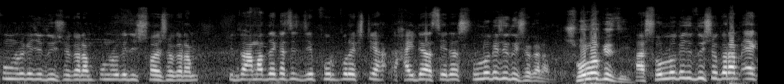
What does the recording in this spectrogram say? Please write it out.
পনেরো কেজি দুইশো গ্রাম পনেরো কেজি ছয়শো গ্রাম। কিন্তু আমাদের কাছে যে ফোর ফোর এক্সটি হাইটা আছে এটা ষোলো কেজি দুইশো গ্রাম। ষোলো কেজি? আর ষোলো কেজি দুইশো গ্রাম এক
